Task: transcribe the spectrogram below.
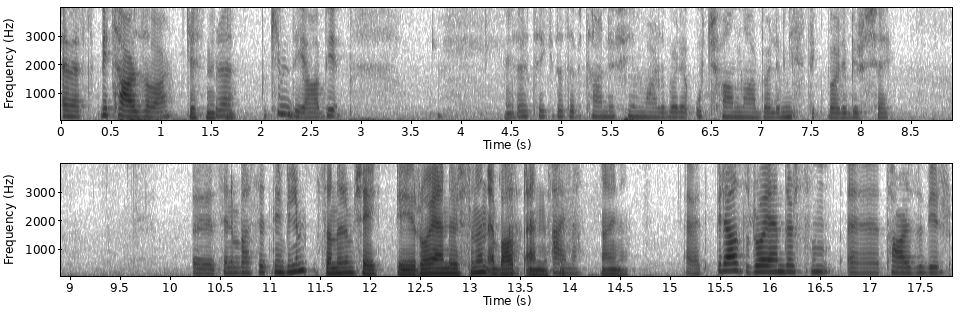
Evet bir tarzı var. Kesinlikle. Biraz, kimdi ya bir... Hı? TRT2'de de bir tane film vardı böyle uçanlar böyle mistik böyle bir şey. Ee, senin bahsettiğin film sanırım şey e, Roy Anderson'ın About Ah, aynen. Aynen. Evet biraz Roy Anderson e, tarzı bir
